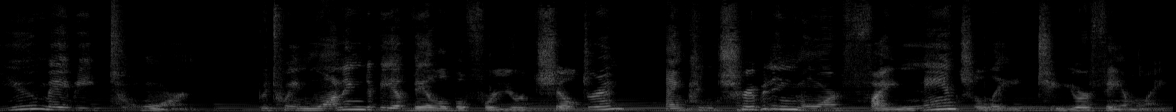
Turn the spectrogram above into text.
You may be torn between wanting to be available for your children and contributing more financially to your family.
